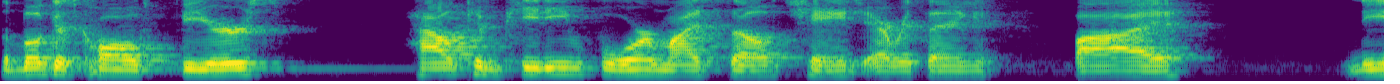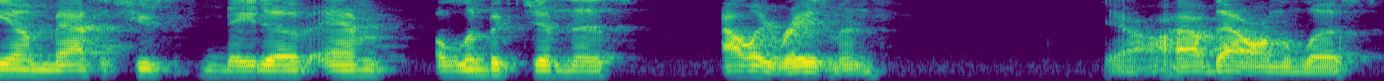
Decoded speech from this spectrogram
the book is called Fierce How Competing for Myself Changed Everything by Needham, Massachusetts native and Olympic gymnast Aly Raisman. Yeah, I'll have that on the list.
